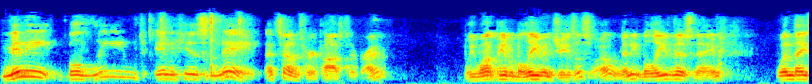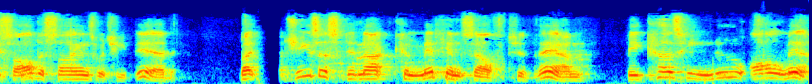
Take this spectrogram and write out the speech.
many believed in his name. That sounds very positive, right? We want people to believe in Jesus. Well, many believed in his name when they saw the signs which he did. But Jesus did not commit himself to them because he knew all men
